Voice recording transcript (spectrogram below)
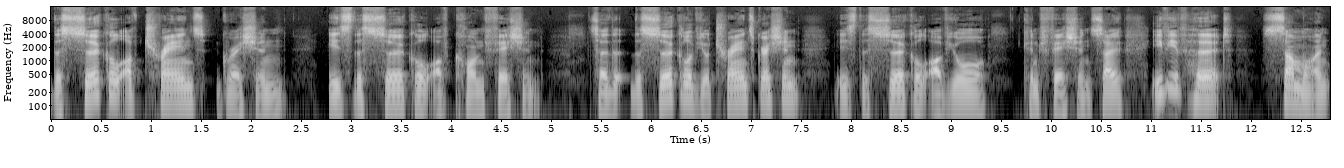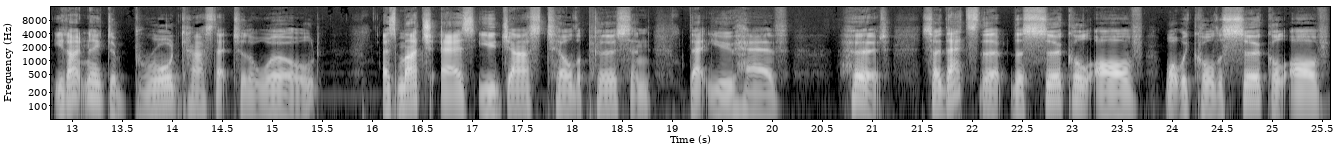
The circle of transgression is the circle of confession. So the, the circle of your transgression is the circle of your confession. So if you've hurt someone, you don't need to broadcast that to the world as much as you just tell the person that you have hurt. So that's the, the circle of what we call the circle of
